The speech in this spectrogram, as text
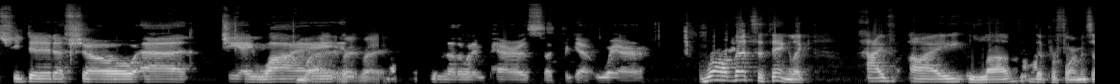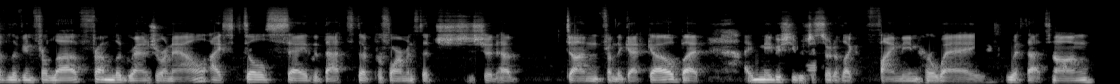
She did a show at G-A-Y. Right, right, right. Another one in Paris. I forget where. Well, that's the thing. Like, I've I love the performance of "Living for Love" from Le Grand Journal. I still say that that's the performance that she should have done from the get go. But I, maybe she was just sort of like finding her way with that song.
